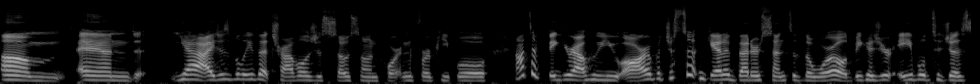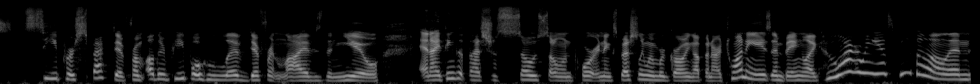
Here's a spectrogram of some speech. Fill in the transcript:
Um, and yeah, I just believe that travel is just so, so important for people not to figure out who you are, but just to get a better sense of the world because you're able to just see perspective from other people who live different lives than you. And I think that that's just so, so important, especially when we're growing up in our 20s and being like, who are we as people? And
